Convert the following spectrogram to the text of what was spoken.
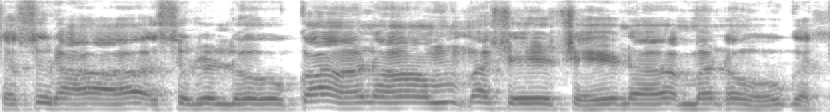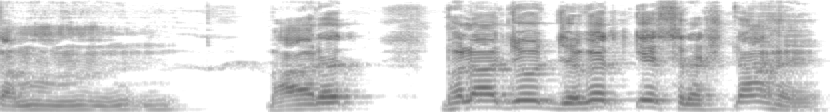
ससुरासुरलोकानाम अशेषेण मनोगतम। भारत, भला जो जगत के सृष्टा हैं,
